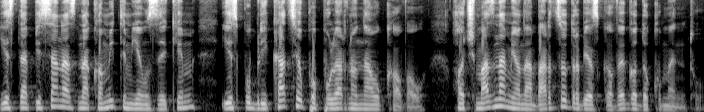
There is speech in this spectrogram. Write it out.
Jest napisana znakomitym językiem i jest publikacją popularno-naukową, choć ma znamiona bardzo drobiazgowego dokumentu.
